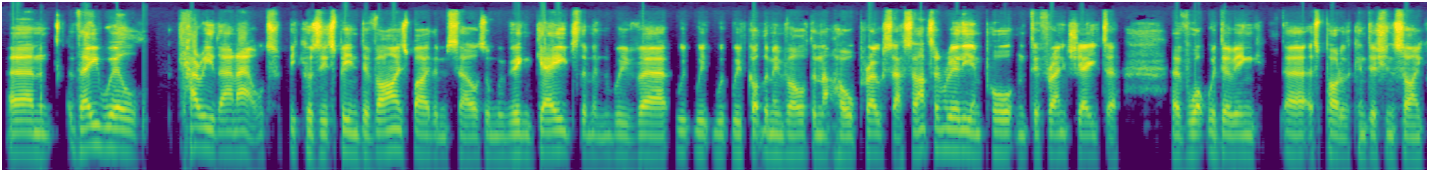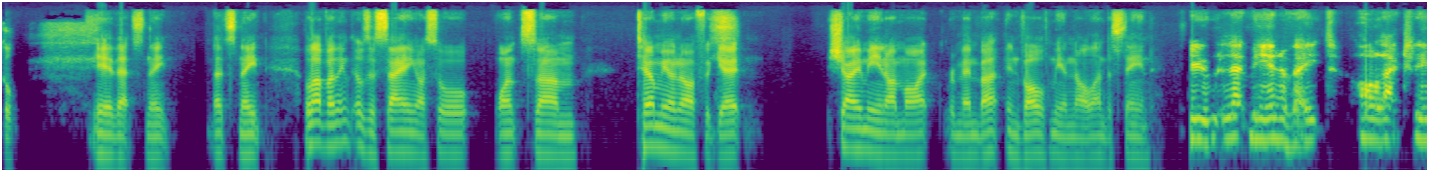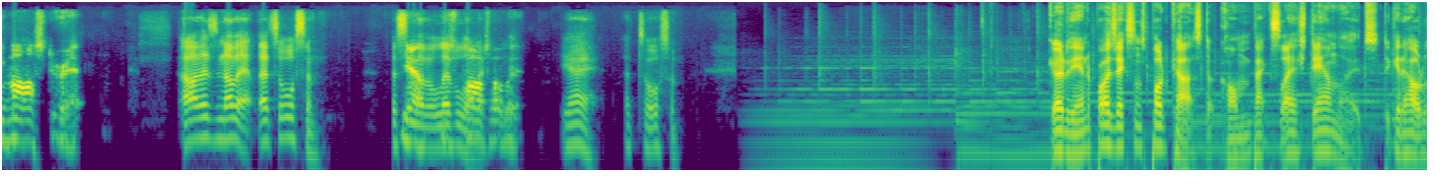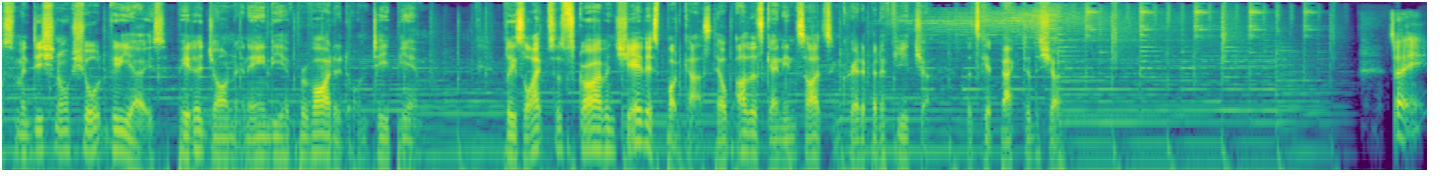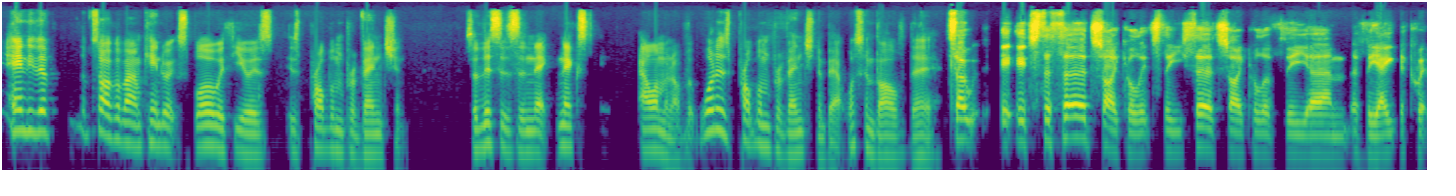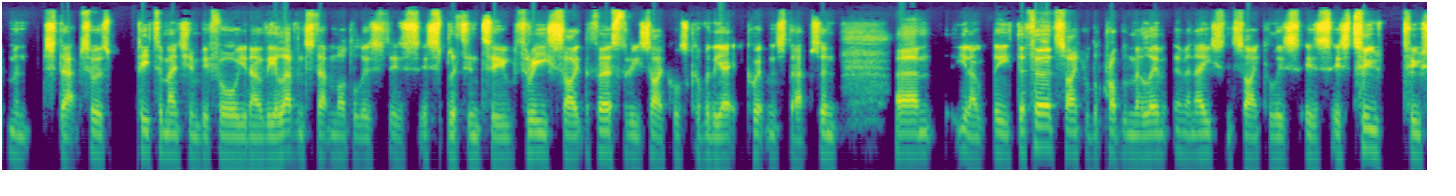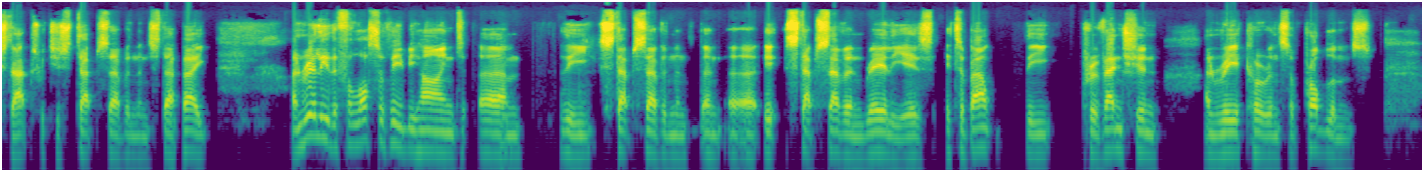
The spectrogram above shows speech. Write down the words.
um, they will carry that out because it's been devised by themselves and we've engaged them and we've uh, we, we, we've got them involved in that whole process so that's a really important differentiator of what we're doing uh, as part of the condition cycle yeah that's neat that's neat. Love, I think there was a saying I saw once. Um, tell me and I'll forget. Show me and I might remember. Involve me and I'll understand. You let me innovate, I'll actually master it. Oh, there's another. That's awesome. That's yeah, another level part of it. of it. Yeah, that's awesome. Go to the enterpriseexcellencepodcast.com backslash downloads to get a hold of some additional short videos Peter, John, and Andy have provided on TPM. Please like, subscribe, and share this podcast to help others gain insights and create a better future. Let's get back to the show. So, Andy, the, the cycle I'm keen to explore with you is, is problem prevention. So, this is the ne- next element of it. What is problem prevention about? What's involved there? So it's the third cycle. It's the third cycle of the um, of the eight equipment steps. So as Peter mentioned before, you know, the 11 step model is, is, is split into three site. The first three cycles cover the eight equipment steps. And, um, you know, the, the third cycle, the problem elimination cycle is, is, is two, two steps, which is step seven and step eight. And really the philosophy behind um, the step seven and, and uh, it, step seven really is it's about the prevention and reoccurrence of problems.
